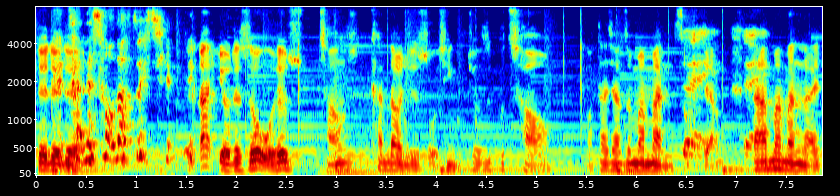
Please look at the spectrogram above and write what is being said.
对对对，才能超到最前面。那有的时候我就常看到就是索性就是不超，大家就慢慢走这样，大家慢慢来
